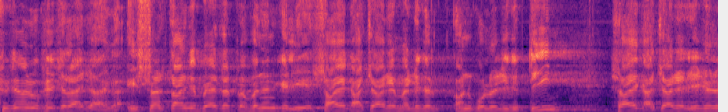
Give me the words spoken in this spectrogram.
सुचारू रूप से चलाया जाएगा। इस संस्थान के बेहतर प्रबंधन के लिए सहायक आचार्य मेडिकल ऑन्कोलॉजी के तीन सहायक आचार्य रेडियोलॉजी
